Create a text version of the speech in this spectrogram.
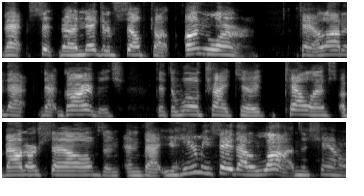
that uh, negative self talk. Unlearn Okay, a lot of that that garbage that the world tried to tell us about ourselves and and that you hear me say that a lot in the channel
